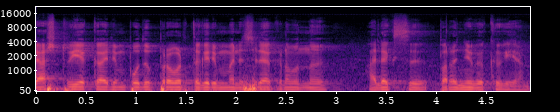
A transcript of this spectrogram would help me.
രാഷ്ട്രീയക്കാരും പൊതുപ്രവർത്തകരും മനസ്സിലാക്കണമെന്ന് അലക്സ് പറഞ്ഞു വെക്കുകയാണ്.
